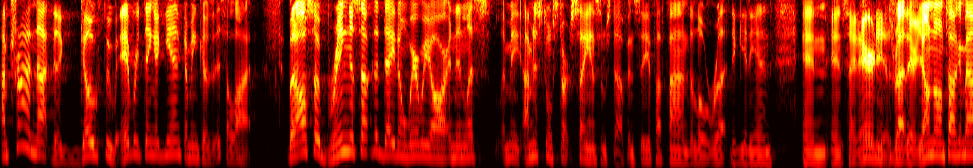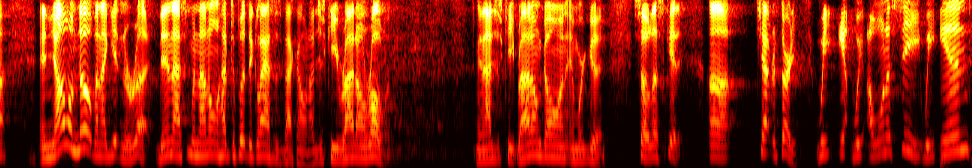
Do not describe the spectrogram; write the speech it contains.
I'm trying not to go through everything again. I mean, because it's a lot but also bring us up to date on where we are. And then let's, let me, I'm just going to start saying some stuff and see if I find a little rut to get in and, and say, there it is, right there. Y'all know what I'm talking about? And y'all will know it when I get in the rut. Then that's when I don't have to put the glasses back on. I just keep right on rolling. And I just keep right on going and we're good. So let's get it. Uh, chapter 30. We, we, I want to see, we end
